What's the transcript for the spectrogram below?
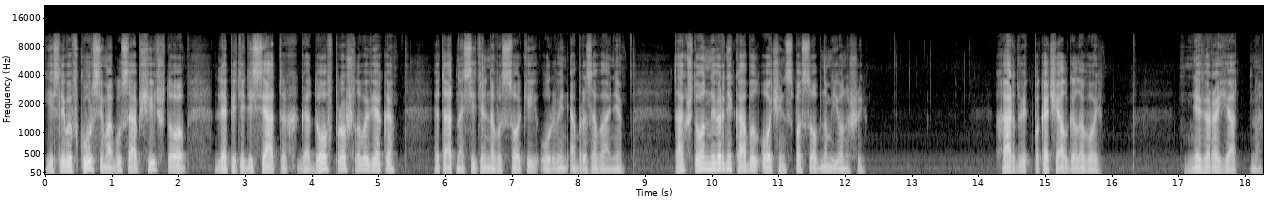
Если вы в курсе, могу сообщить, что для пятидесятых годов прошлого века это относительно высокий уровень образования. Так что он наверняка был очень способным юношей. Хардвик покачал головой. Невероятно.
